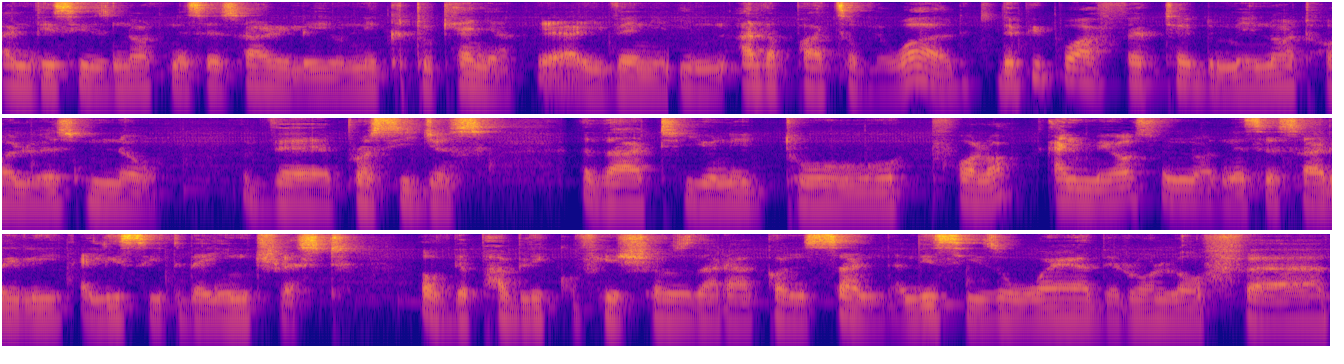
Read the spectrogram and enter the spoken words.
and this is not necessarily unique to Kenya, even in other parts of the world, the people affected may not always know the procedures that you need to follow and may also not necessarily elicit the interest of the public officials that are concerned. And this is where the role of uh,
